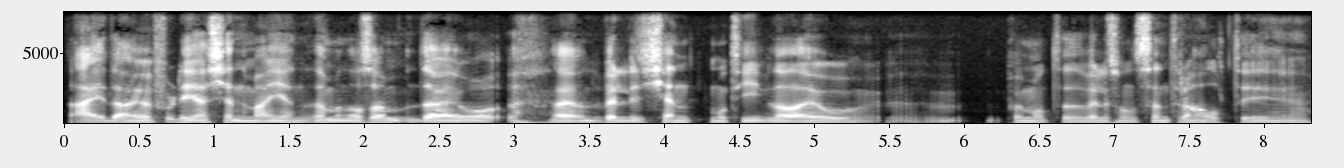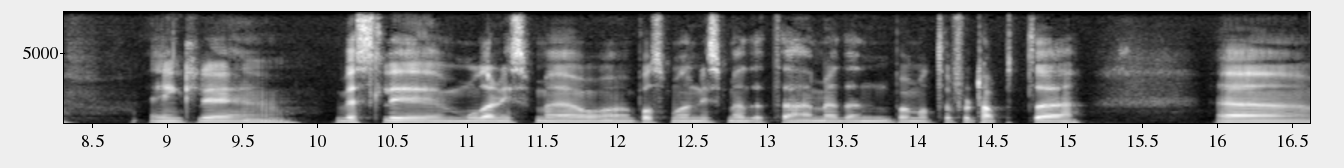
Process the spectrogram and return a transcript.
Nei, det er jo fordi jeg kjenner meg igjen i det. Men også, det er jo det er et veldig kjent motiv. Da. Det er jo øh, på en måte veldig sånn sentralt i egentlig vestlig modernisme og postmodernisme. Dette her med den på en måte fortapte eh,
